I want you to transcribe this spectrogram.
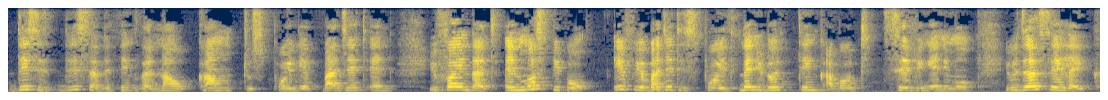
this is these are the things that now come to spoil your budget. And you find that and most people if your budget is spoiled then you don't think about saving anymore. You just say like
